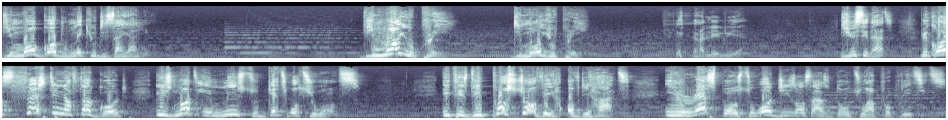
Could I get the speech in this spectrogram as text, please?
the more God will make you desire Him. The more you pray, the more you pray. Hallelujah. Do you see that? Because thirsting after God is not a means to get what you want. It is the posture of, a, of the heart in response to what Jesus has done to appropriate it.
